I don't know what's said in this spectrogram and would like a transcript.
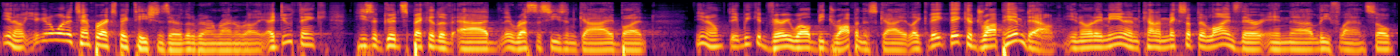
you know, you're going to want to temper expectations there a little bit on Ryan O'Reilly. I do think he's a good speculative ad, the rest of the season guy, but you know, we could very well be dropping this guy. Like they, they could drop him down, you know what I mean? And kind of mix up their lines there in uh, Leafland. So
